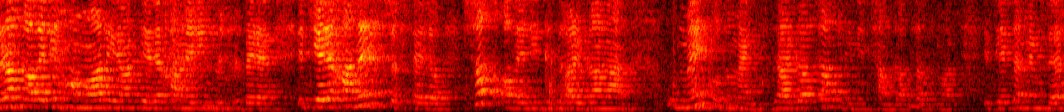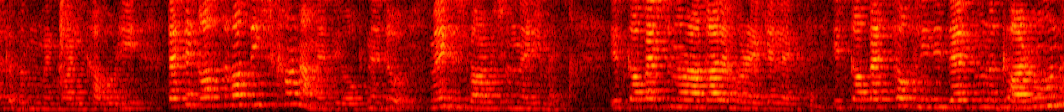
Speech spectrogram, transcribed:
նրանք ավելի համառ իրանց երեխաներին դուրս կբերեն։ Իսկ երեխաները շփվելով շատ ավելի կզարգանան ու մենք ուզում ենք զարգացած ցանկացած մարդ։ Իսկ եթե մենք ձեռքը բռնում ենք բարիքավորի, տեսեք Աստված ինչքան է մեզի օգնելու մեր դժվարությունների մեջ։ Իսկապես շնորհակալ եմ, որ եկել եք։ Իսկապես թող լինի ձեր տունը գարուն,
